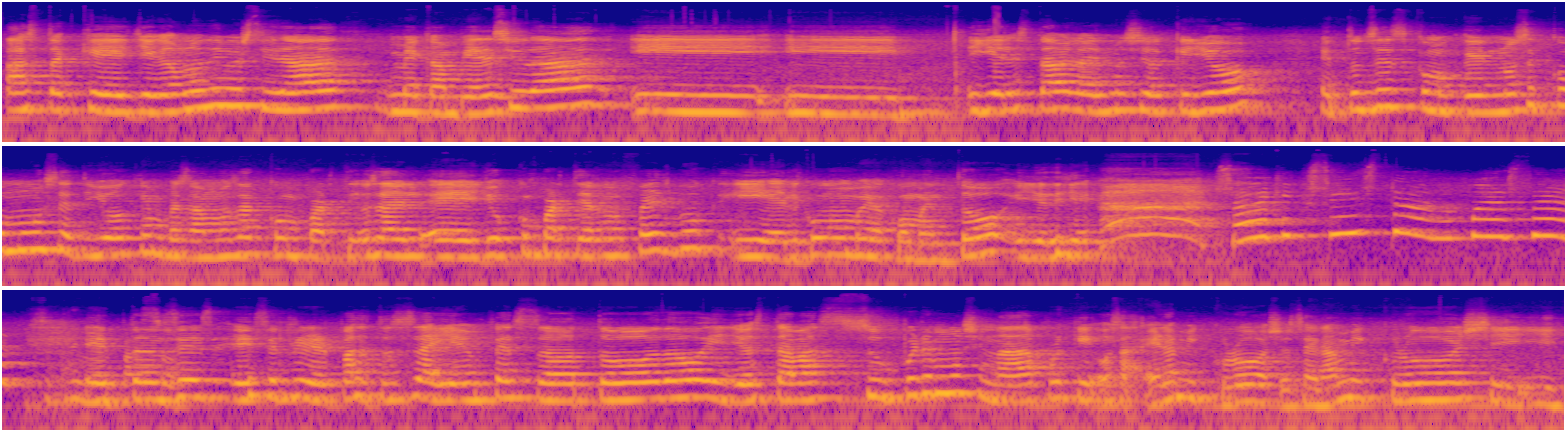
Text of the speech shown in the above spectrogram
Hasta que llegué a una universidad, me cambié de ciudad y, y, y él estaba en la misma ciudad que yo. Entonces, como que no sé cómo se dio que empezamos a compartir, o sea, él- eh, yo compartía en Facebook y él como me comentó y yo dije, ¡Ah! ¿sabe que exista? No puede ser. paso. Entonces, es el primer paso. Entonces ahí empezó todo y yo estaba súper emocionada porque, o sea, era mi crush, o sea, era mi crush y, y,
